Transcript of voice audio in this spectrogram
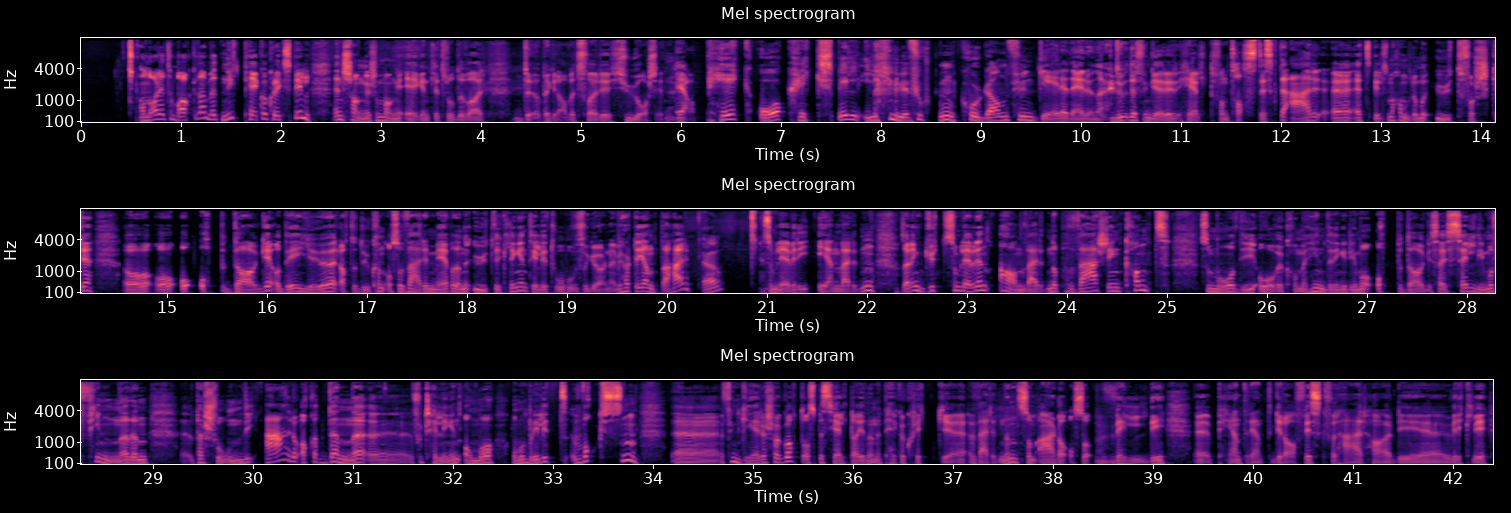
Og nå er de tilbake da med et nytt pek og klikk-spill, en sjanger som mange egentlig trodde var død og begravet for 20 år siden. Ja, Pek og klikkspill i 2014. Hvordan fungerer det, Rune? Du, Det fungerer helt fantastisk. Det er eh, et spill som handler om å utforske og, og, og oppdage, og det gjør at du kan også være med på denne utviklingen til de to hovedfigurene. Vi hørte jenta her. Som lever i én verden. Og så er det en gutt som lever i en annen verden, og på hver sin kant så må de overkomme hindringer. De må oppdage seg selv, de må finne den eh, personen de er. Og akkurat denne uh, fortellingen om å, om å bli litt voksen uh, fungerer så godt, og spesielt da i denne pek og klikk-verdenen, som er da også veldig uh, pent rent grafisk, for her har de virkelig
